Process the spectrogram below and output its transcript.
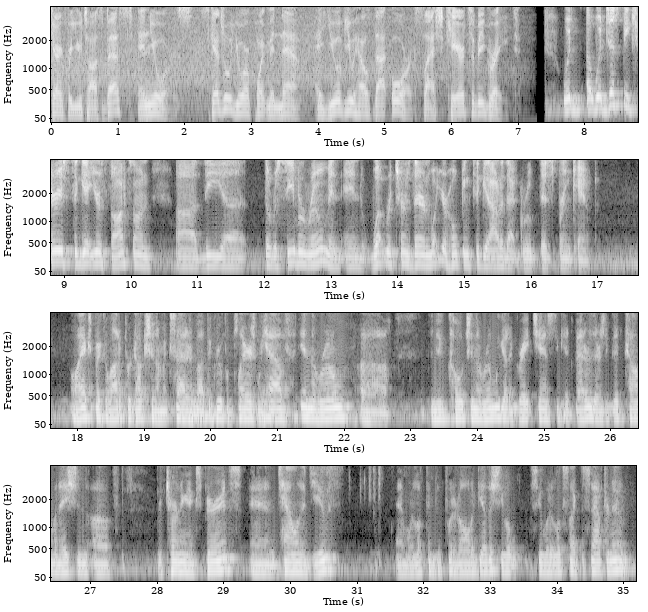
caring for Utah's best and yours. Schedule your appointment now at uofuhealth.org slash care to be great. Would uh, would just be curious to get your thoughts on uh, the uh, the receiver room and and what returns there and what you're hoping to get out of that group this spring camp. Well, I expect a lot of production. I'm excited about the group of players we have in the room. Uh, the new coach in the room. We got a great chance to get better. There's a good combination of returning experience and talented youth, and we're looking to put it all together. See what see what it looks like this afternoon.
